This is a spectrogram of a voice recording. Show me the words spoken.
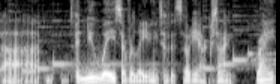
uh, new ways of relating to the zodiac sign, right?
